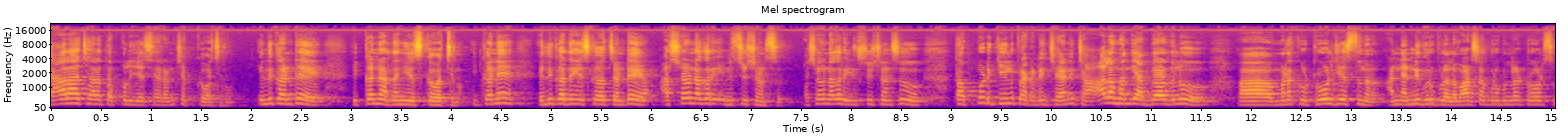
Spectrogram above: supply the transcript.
చాలా చాలా తప్పులు చేశారని చెప్పుకోవచ్చును. ఎందుకంటే ఇక్కడనే అర్థం చేసుకోవచ్చును. ఇక్కడనే ఎందుకు అర్థం చేసుకోవచ్చు అంటే అశోక్ నగర్ ఇన్స్టిట్యూషన్స్ అశోక్ నగర్ ఇన్స్టిట్యూషన్స్ తప్పుడు కీలు ప్రకటించాయని చాలామంది అభ్యర్థులు మనకు ట్రోల్ చేస్తున్నారు. అన్ని అన్ని గ్రూపులలో వాట్సాప్ గ్రూపులలో ట్రోల్స్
